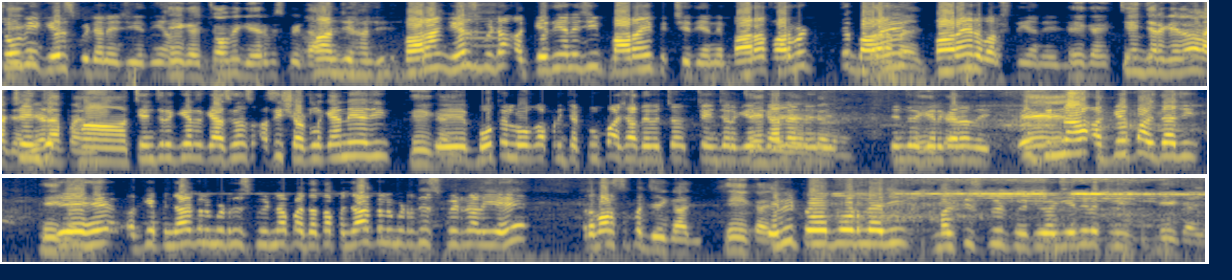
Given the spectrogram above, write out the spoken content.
24 ਗੇਅਰ ਸਪੀਡਾਂ ਨੇ ਜੀ ਇਹਦੀਆਂ। ਠੀਕ ਹੈ 24 ਗੇਅਰ ਵੀ ਸਪੀਡ ਆ। ਹਾਂਜੀ ਹਾਂਜੀ। 12 ਗੇਅਰ ਸਪੀਡਾਂ ਅੱਗੇ ਦੀਆਂ ਨੇ ਜੀ 12 ਹੀ ਪਿੱਛੇ ਦੀਆਂ ਨੇ। 12 ਫਾਰਵਰਡ ਤੇ 12 ਬਾਰਾਂ ਹੀ 12 ਹੀ ਰਿਵਰਸ ਦੀਆਂ ਨੇ ਜੀ। ਠੀਕ ਹੈ ਚੇਂਜਰ ਗੇਅਰ ਵਾਲਾ ਗਿਆ ਚੇਂਜ ਜਿਹੜਾ ਆਪਾਂ ਹਾਂ ਚੇਂਜਰ ਗੇਅਰ ਕਹਿ ਸਕਦੇ ਹਾਂ, ਅਸੀਂ ਸ਼ਟਲ ਕਹਿੰਦੇ ਆ ਜੀ। ਠੀਕ ਹੈ। ਤੇ ਬਹੁਤੇ ਲੋਕ ਆਪਣੀ ਜੱਟੂ ਭਾਸ਼ਾ ਦੇ ਵਿੱਚ ਚੇਂਜਰ ਗੇਅਰ ਕਹਿ Changer ਲੈਂਦੇ gear ਜੀ। ਕਹਿੰਦੇ ਨੇ। ਚੇਂਜਰ ਠੀਕ ਗੇਅਰ ਹੈ। ਕਹਿੰਦੇ ਨੇ। ਇਹ ਜਿੰਨਾ ਅੱਗੇ ਭੱਜਦਾ ਜੀ ਠੀਕ ਜੇ ਇਹ ਅੱਗੇ 50 ਕਿਲੋਮੀਟਰ ਦੀ ਸਪੀਡ ਨਾਲ ਭੱਜਦਾ ਤਾਂ 50 ਕਿਲੋਮੀਟਰ ਦੀ ਸਪੀਡ ਨਾਲ ਹੀ ਇਹ ਰਿਵਰਸ ਭੱਜੇਗਾ ਜੀ। ਠੀਕ ਹੈ ਇਹ ਜੀ ਵੀ ਟੌਪ ਮਾਡਲ ਹੈ ਜੀ ਮਲਟੀ ਸਪੀਡ ਪੀਟੀਓ ਹੈ ਜੀ ਇਹਦੇ ਵਿੱਚ ਵੀ ਠੀਕ ਹੈ ਜੀ।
